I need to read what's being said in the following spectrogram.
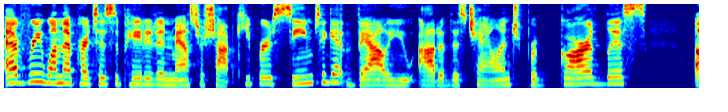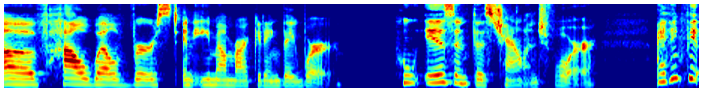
Everyone that participated in Master Shopkeepers seemed to get value out of this challenge, regardless of how well versed in email marketing they were. Who isn't this challenge for? I think the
